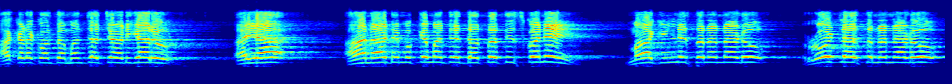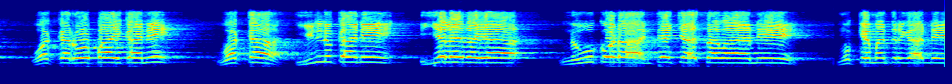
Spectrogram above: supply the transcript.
అక్కడ కొంతమంది వచ్చి అడిగారు అయ్యా ఆనాటి ముఖ్యమంత్రి దత్తత తీసుకొని మాకు ఇల్లు ఇస్తానన్నాడు రోడ్లు వేస్తానన్నాడు ఒక్క రూపాయి కానీ ఒక్క ఇల్లు కానీ ఇయ్యలేదయ్యా. నువ్వు కూడా అంతే చేస్తావా అని ముఖ్యమంత్రి గారిని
